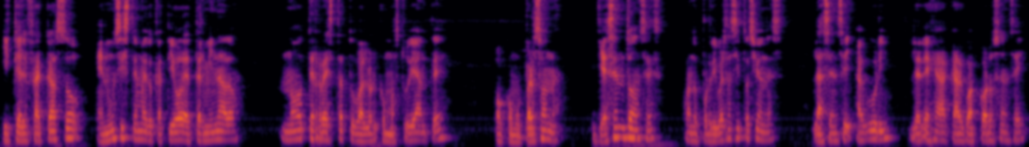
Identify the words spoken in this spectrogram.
y que el fracaso en un sistema educativo determinado no te resta tu valor como estudiante o como persona. Y es entonces cuando por diversas situaciones la sensei Aguri le deja a cargo a Koro Sensei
